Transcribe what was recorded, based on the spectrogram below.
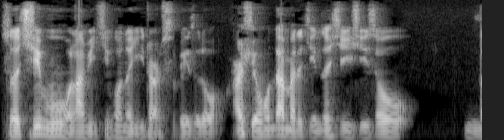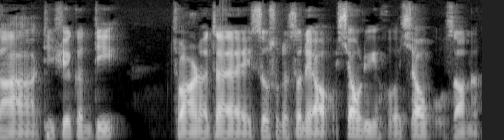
是七五五纳米激光的一点四倍之多，而血红蛋白的竞争性吸收那的确更低，从而呢在色素的治疗效率和效果上呢，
